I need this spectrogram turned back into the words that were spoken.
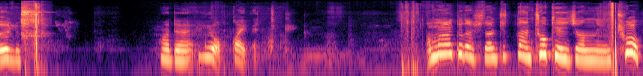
Öldüm. Hadi yok kaybettik. Ama arkadaşlar cidden çok heyecanlıyım. Çok.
